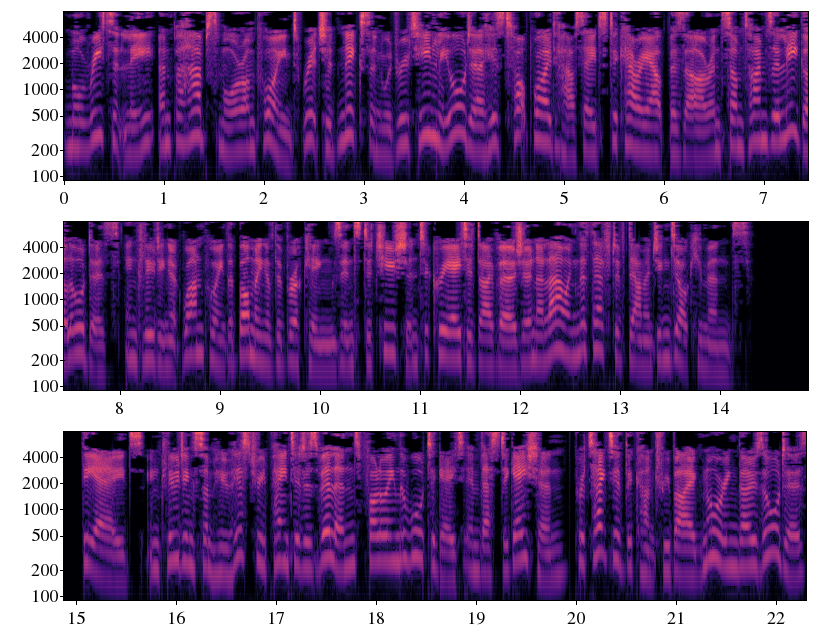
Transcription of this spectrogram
More recently, and perhaps more on point, Richard Nixon would routinely order his top White House aides to carry out bizarre and sometimes illegal orders, including at one point the bombing of the Brookings Institution to create a diversion allowing the theft of damaging documents. The aides, including some who history painted as villains following the Watergate investigation, protected the country by ignoring those orders,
